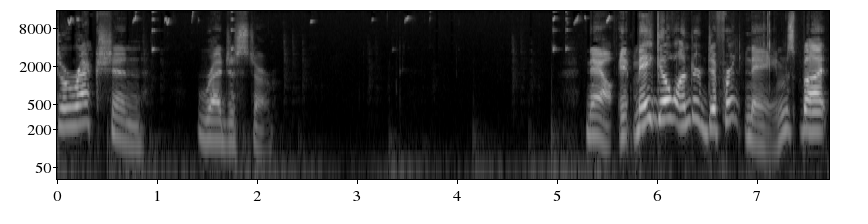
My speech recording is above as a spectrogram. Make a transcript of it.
direction register. Now, it may go under different names, but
